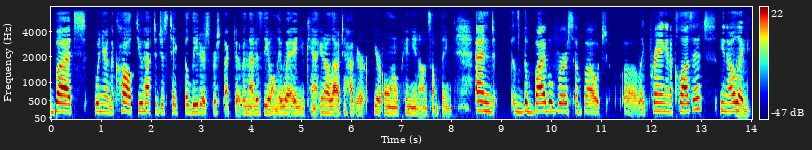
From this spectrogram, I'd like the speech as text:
But when you're in the cult, you have to just take the leader's perspective, and that is the only way. And you can't, you're not allowed to have your your own opinion on something. And the Bible verse about uh, like praying in a closet, you know, mm-hmm. like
